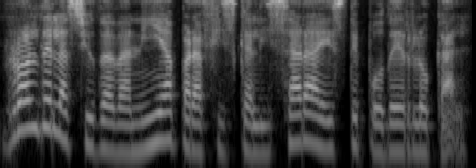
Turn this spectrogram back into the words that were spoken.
Rol de la ciudadanía para fiscalizar a este poder local.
